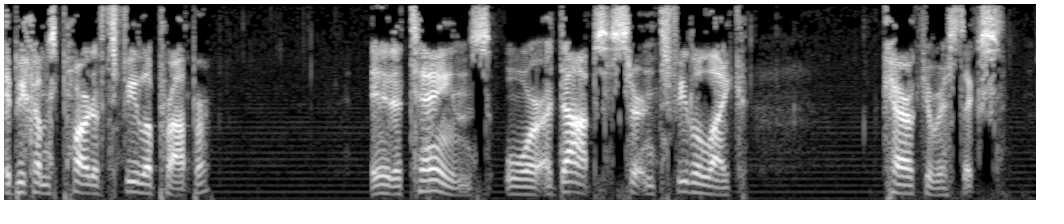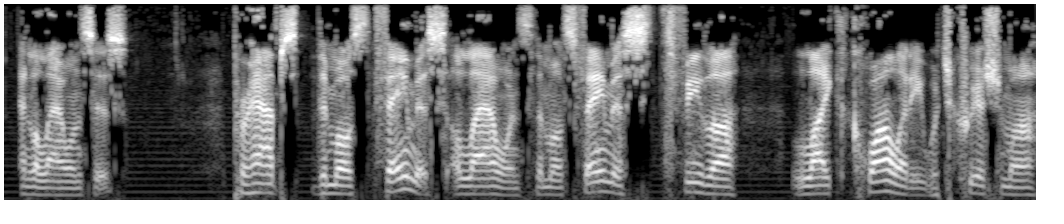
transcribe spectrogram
it becomes part of Tefillah proper. It attains or adopts certain Tefillah-like characteristics and allowances perhaps the most famous allowance, the most famous tefillah like quality which Kriya Shema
